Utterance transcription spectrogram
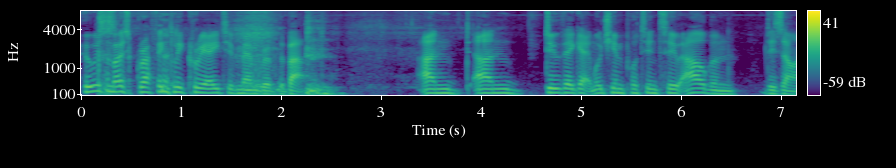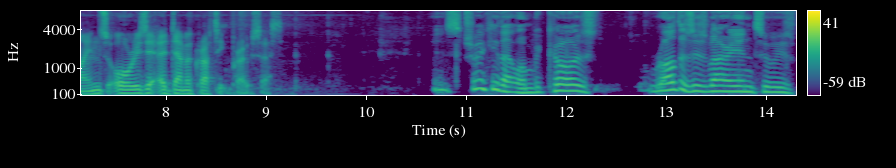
who is the most graphically creative member of the band? And and do they get much input into album designs or is it a democratic process? It's tricky that one because Rothers is very into his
